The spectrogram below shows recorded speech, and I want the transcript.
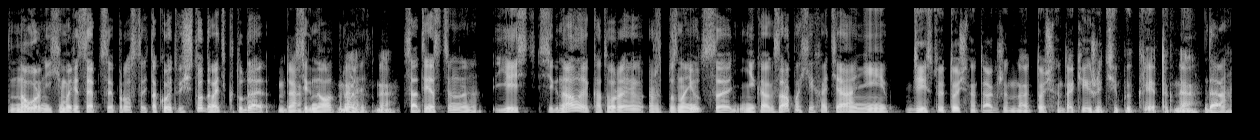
на уровне хеморецепции просто такое-то вещество, давайте-ка туда да, сигнал отправлять. Да, да. Соответственно, есть сигналы, которые распознаются не как запахи, хотя они... Действуют точно так же на точно такие же типы клеток, да. Да.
